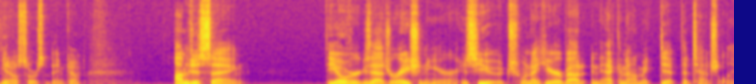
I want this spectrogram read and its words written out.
you know, source of income. I'm just saying the over exaggeration here is huge when I hear about an economic dip potentially.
